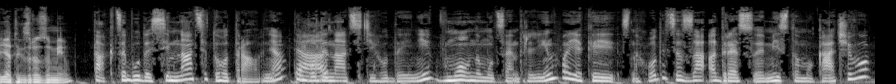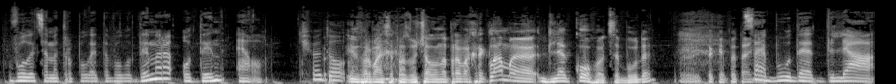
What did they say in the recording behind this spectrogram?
Я так зрозумів. Так, це буде 17 травня Так. об 11 годині в мовному центрі Лінгва, який знаходиться за адресою місто Мокачево, вулиця Митрополита Володимира, 1Л. Чудово. Інформація прозвучала на правах реклами. Для кого це буде? Е, Таке питання. Це буде для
